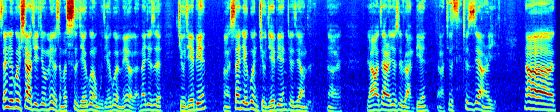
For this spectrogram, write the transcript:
三节棍下去就没有什么四节棍、五节棍没有了，那就是九节鞭啊，三节棍九节鞭就这样子啊，然后再来就是软鞭啊，就就是这样而已。那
